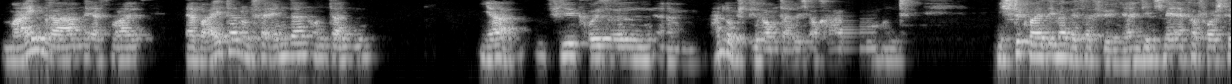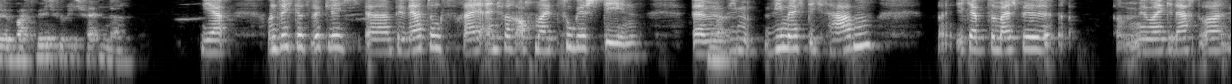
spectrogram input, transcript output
meinen Rahmen erstmal erweitern und verändern und dann ja viel größeren ähm, Handlungsspielraum dadurch auch haben und mich stückweise immer besser fühlen, ja, indem ich mir einfach vorstelle, was will ich wirklich verändern. Ja, und sich das wirklich äh, bewertungsfrei einfach auch mal zugestehen. Ähm, ja. wie, wie möchte ich es haben? Ich habe zum Beispiel mir mal gedacht, oh,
